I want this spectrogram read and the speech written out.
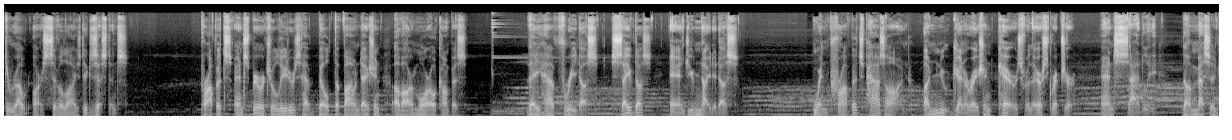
throughout our civilized existence. Prophets and spiritual leaders have built the foundation of our moral compass. They have freed us, saved us, and united us. When prophets pass on, a new generation cares for their scripture, and sadly, the message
